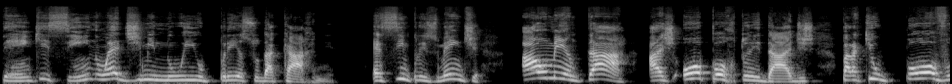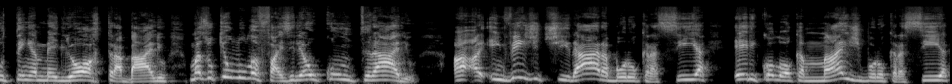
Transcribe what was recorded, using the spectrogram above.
Tem que sim, não é diminuir o preço da carne. É simplesmente aumentar as oportunidades para que o povo tenha melhor trabalho. Mas o que o Lula faz? Ele é o contrário. A- a- em vez de tirar a burocracia, ele coloca mais burocracia.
